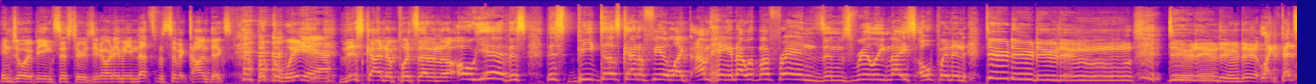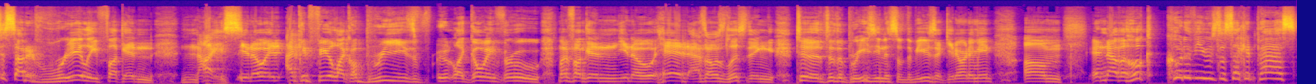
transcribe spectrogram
enjoy being sisters you know what i mean that specific context but the way Yeah. this kind of puts that in the oh yeah this this beat does kind of feel like i'm hanging out with my friends and it's really nice open and do do do do do do do do. Like that just sounded really fucking nice you know? It, i could feel like a breeze like going through my fucking you know head as i was listening to to the breeziness of the music you know what i mean? Um and now the hook could have used a second pass.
